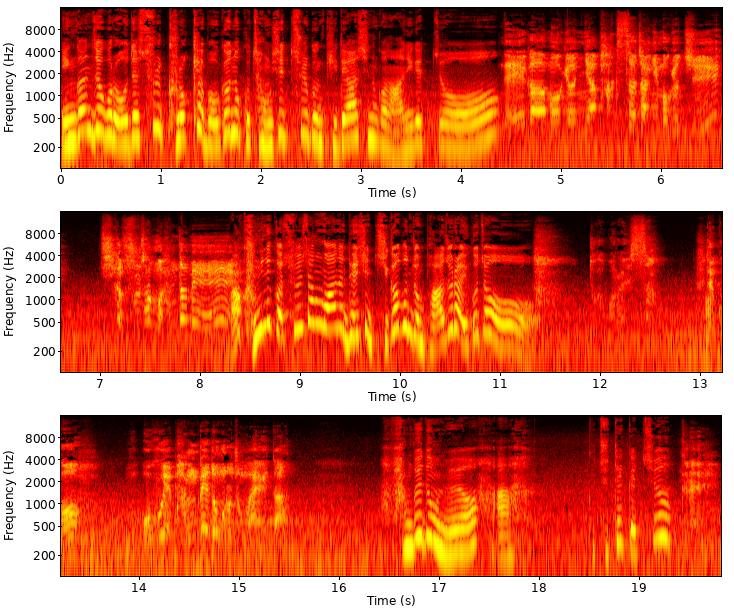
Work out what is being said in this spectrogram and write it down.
인간적으로 어제 술 그렇게 먹여놓고 정시 출근 기대하시는 건 아니겠죠? 내가 먹였냐? 박 사장이 먹였지? 네가 술 상무 한다며. 아, 그러니까 술 상무 하는 대신 지각은 좀 봐주라 이거죠. 누가 뭐라 했어? 됐고 오후에 방배동으로 좀 와야겠다. 방배동은 왜요? 아, 그 주택 개축? 그래,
